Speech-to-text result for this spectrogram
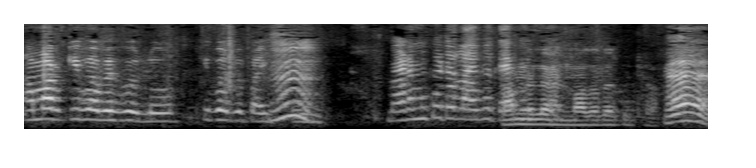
আমার কীভাবে হইল কীভাবে পাইছি ম্যাডামকে এটা লাইভে মজাদার পিঠা হ্যাঁ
